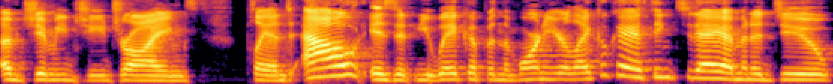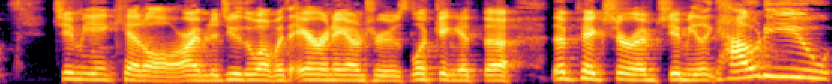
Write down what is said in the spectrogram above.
of Jimmy G drawings planned out? Is it you wake up in the morning, you're like, okay, I think today I'm going to do Jimmy and Kittle, or I'm going to do the one with Aaron Andrews, looking at the the picture of Jimmy. Like, how do you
